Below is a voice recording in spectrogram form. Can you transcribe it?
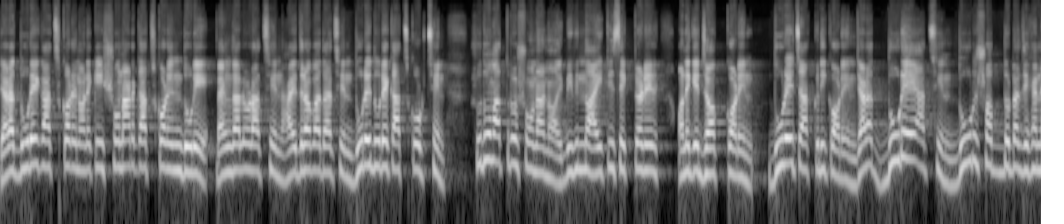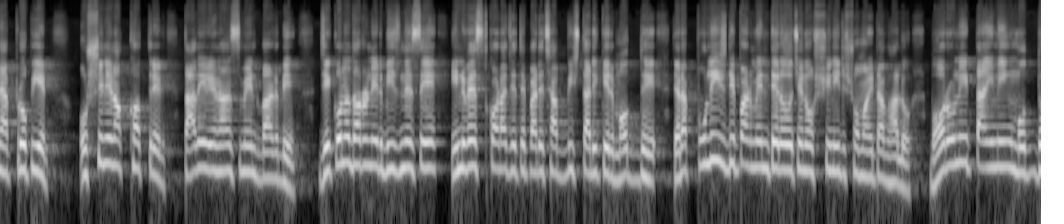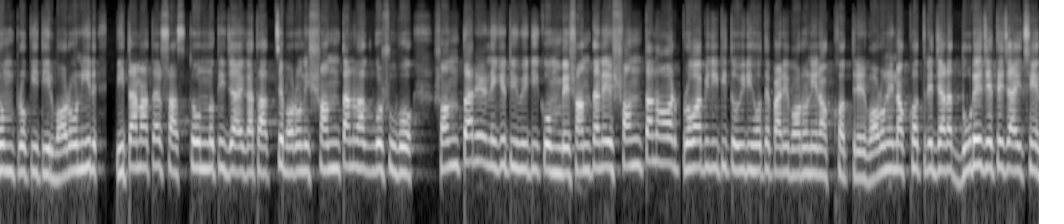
যারা দূরে কাজ করেন, অনেকেই সোনার কাজ করেন দূরে, ব্যাঙ্গালোর আছেন, হায়দ্রাবাদ আছেন, দূরে দূরে কাজ করছেন, শুধুমাত্র সোনা নয়, বিভিন্ন আইটি সেক্টরের অনেকে জব করেন, দূরে চাকরি করেন, যারা দূরে আছেন, দূর শব্দটা যেখানে অ্যাপ্রোপ্রিয়েট অশ্বিনী নক্ষত্রের, তাদের এনহান্সমেন্ট বাড়বে। যে কোনো ধরনের বিজনেসে ইনভেস্ট করা যেতে পারে ছাব্বিশ তারিখের মধ্যে। যারা পুলিশ ডিপার্টমেন্টে রয়েছেন, অশ্বিনীর সময়টা ভালো। ভরণীর টাইমিং মধ্যম প্রকৃতির। ভরণীর পিতামাতার স্বাস্থ্য উন্নতির জায়গা থাকছে। ভরণীর সন্তান ভাগ্য শুভ। সন্তানের নেগেটিভিটি কমবে। সন্তানের সন্তান হওয়ার প্রবাবিলিটি তৈরি হতে পারে ভরণী নক্ষত্রের। ভরণী নক্ষত্রের যারা দূরে যেতে চাইছেন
